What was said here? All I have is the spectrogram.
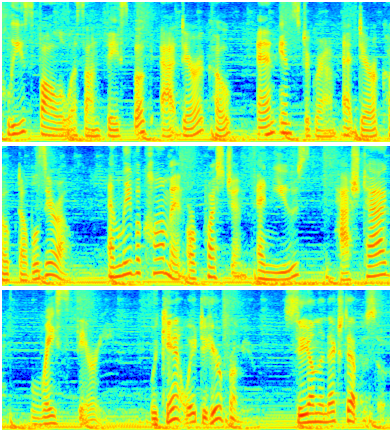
please follow us on Facebook at Derrike Cope and Instagram at Derrike Cope 00 and leave a comment or question and use hashtag race theory. We can't wait to hear from you. See you on the next episode.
